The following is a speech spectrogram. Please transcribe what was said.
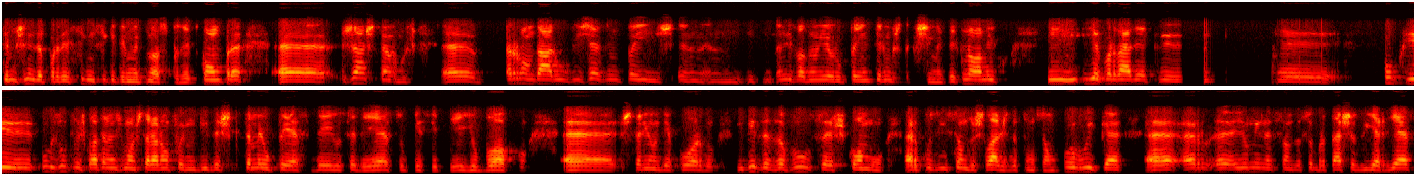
Temos vindo a perder significativamente o nosso poder de compra. Uh, já estamos uh, a rondar o vigésimo país a nível da União Europeia em termos de crescimento económico. E, e a verdade é que o que os últimos quatro anos mostraram foi medidas que também o PSD, o CDS, o PCP e o Bloco uh, estariam de acordo. Medidas avulsas como a reposição dos salários da função pública, uh, a, a, eliminação da sobretaxa do IRS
